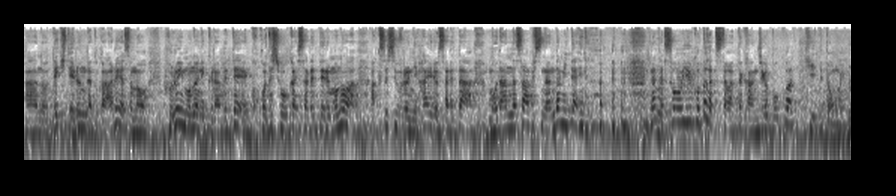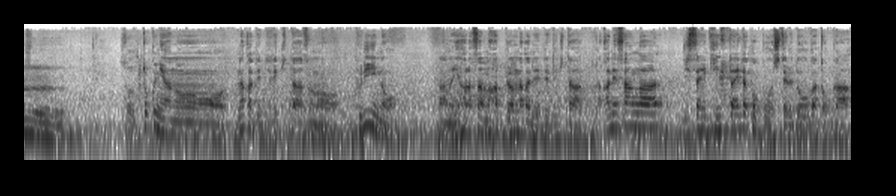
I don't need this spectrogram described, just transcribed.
あのできてるんだとかあるいはその古いものに比べてここで紹介されているものはアクセシブルに配慮されたモダンなサービスなんだみたいななんかそういうことが伝わった感じが僕は聞いてて思いました。そう特にあの中で出てきたそのフリーのあの井原さんの発表の中で出てきた中根さんが実際に勤怠打刻をしてる動画とか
